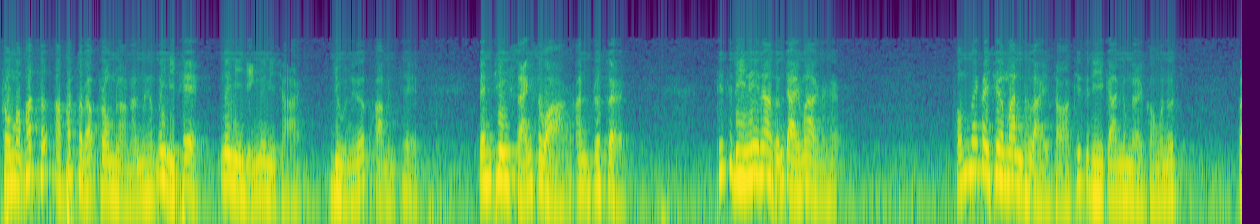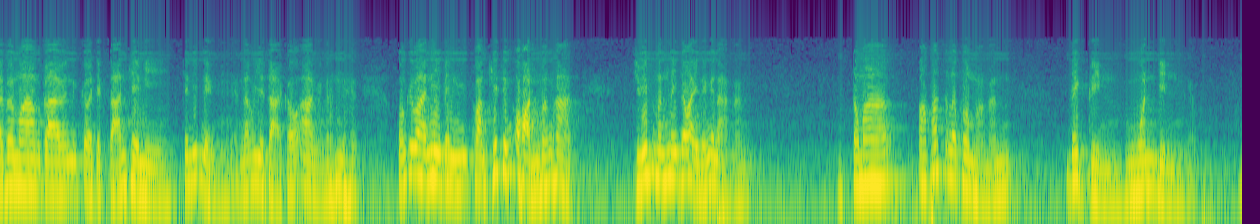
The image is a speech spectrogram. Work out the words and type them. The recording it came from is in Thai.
พรหมอภัสรพรหมเหล่านั้นนะครับไม่มีเพศ ไม่มีหญิงไม่มีชาย อยู่เหนือความเป็นเพศเป็นเพียงแสงสว่างอันประเสริฐ ทฤษฎีนี้น่าสนใจมากนะครับผมไม่ค่อยเชื่อมั่นเท่าไหร่ต่อทฤษฎีการกำเนิดของมนุษย์ ไปประมาณกลายเป็นเกิดจากสารเคมีชนิดหนึ่ง นักวิทยาศาสตร์เขาอ้างอย่างนั้นผมคิดว่านี่เป็นความคิดที่อ่อนมากๆชีวิตมันไม่ด้อยถึงขนาดนั้น ต่อมาอาภัสรพรมเหล่านั้น ได้กลิ่นงวนดินครับ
